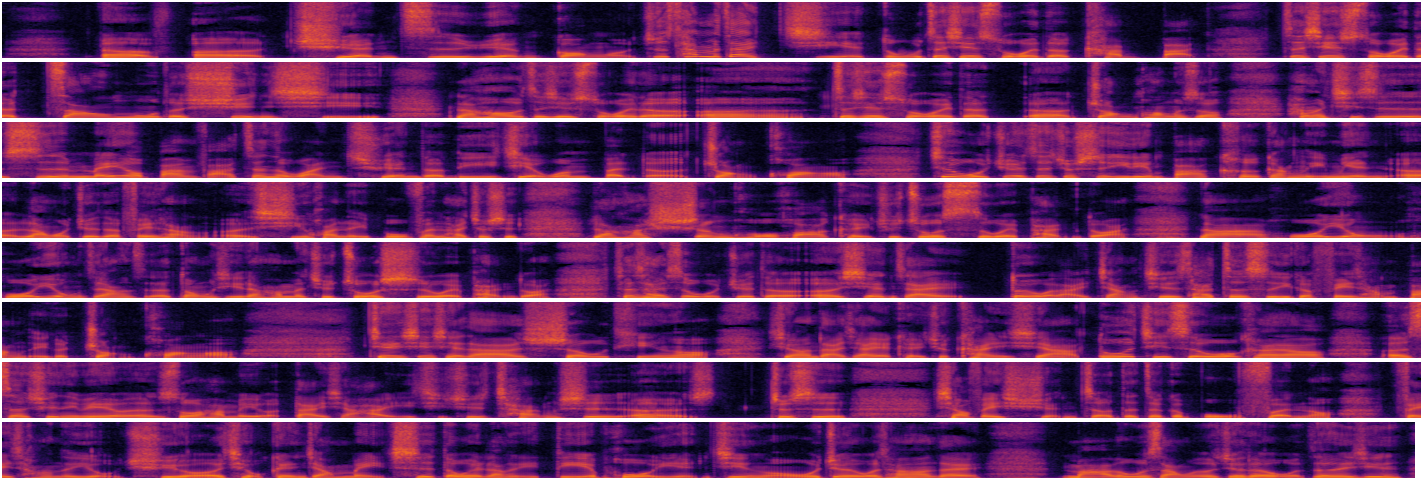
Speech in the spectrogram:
呃呃，全职员工哦，就是他们在解读这些所谓的看板，这些所谓的招募的讯息，然后这些所谓的呃，这些所谓的呃状况的时候，他们其实是没有办法真的完全的理解文本的状况哦。其实我觉得这就是一零八课纲里面呃，让我觉得非常呃喜欢的一部分，它就是让他生活化，可以去做思维判断，那活用活用这样子的东西，让他们去做。思维判断，这才是我觉得，呃，现在对我来讲，其实它这是一个非常棒的一个状况哦。今天谢谢大家收听哦，希望大家也可以去看一下。多几次我看到，呃，社群里面有人说他们有带小孩一起去尝试，呃，就是消费选择的这个部分哦，非常的有趣哦。而且我跟你讲，每次都会让你跌破眼镜哦。我觉得我常常在马路上，我都觉得我真的已经。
